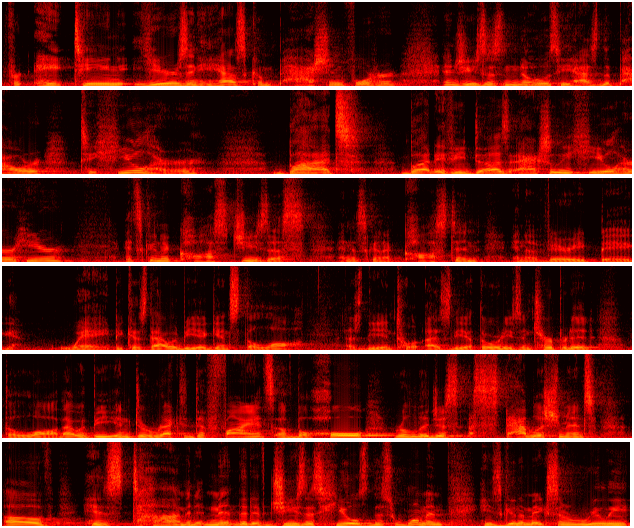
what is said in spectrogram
for 18 years and he has compassion for her. And Jesus knows he has the power to heal her. But, but if he does actually heal her here, it's going to cost Jesus and it's going to cost him in a very big way because that would be against the law as the, as the authorities interpreted the law. That would be in direct defiance of the whole religious establishment of his time. And it meant that if Jesus heals this woman, he's going to make some really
